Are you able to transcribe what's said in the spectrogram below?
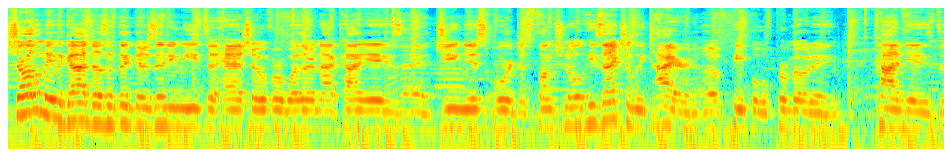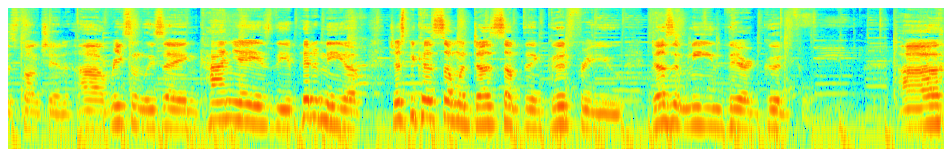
Charlemagne the God doesn't think there's any need to hash over whether or not Kanye is a genius or dysfunctional. He's actually tired of people promoting Kanye's dysfunction. Uh, recently saying Kanye is the epitome of just because someone does something good for you doesn't mean they're good for you. Uh,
